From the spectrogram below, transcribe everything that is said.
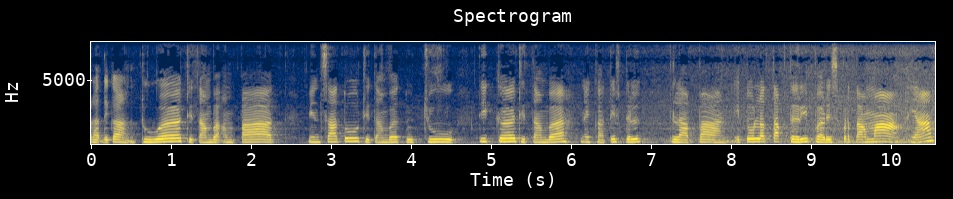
perhatikan 2 ditambah 4 min 1 ditambah 7 3 ditambah negatif 8 itu letak dari baris pertama ya.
